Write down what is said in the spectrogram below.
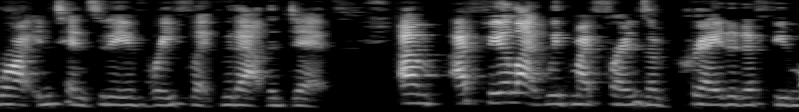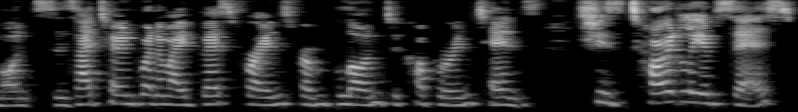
bright intensity of reflect without the depth. Um, I feel like with my friends, I've created a few monsters. I turned one of my best friends from blonde to copper intense She's totally obsessed.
